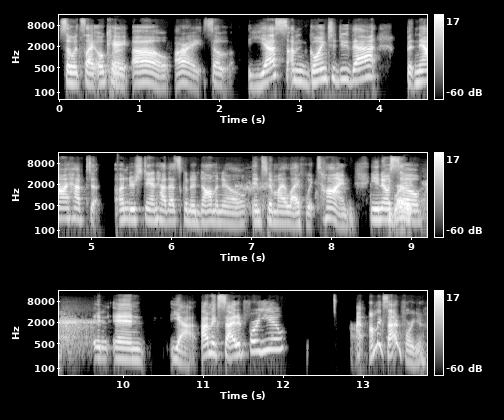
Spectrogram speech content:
so it's like okay right. oh all right so yes i'm going to do that but now i have to understand how that's going to domino into my life with time you know right. so and and yeah i'm excited for you I, am excited for you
